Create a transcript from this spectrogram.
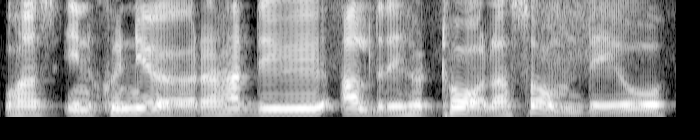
Och hans ingenjörer hade ju aldrig hört talas om det och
